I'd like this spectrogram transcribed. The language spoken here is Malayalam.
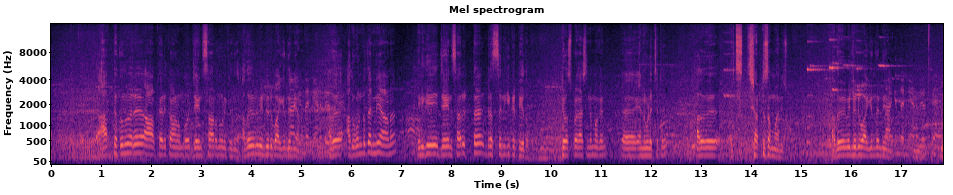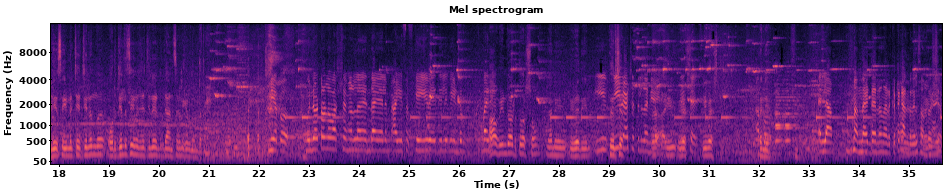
അറ്റത്തുനിന്ന് വരെ ആൾക്കാർ കാണുമ്പോൾ ജയൻ സാർ എന്ന് വിളിക്കുന്നത്. അതൊരു വലിയൊരു ഭാഗ്യം തന്നെയാണ്. അത് അതുകൊണ്ട് തന്നെയാണ് എനിക്ക് ജയൻ സാർ ഇട്ട ഡ്രസ്സ് എനിക്ക് കിട്ടിയത്. ജോസ് പ്രകാശിന്റെ മകൻ എന്നെ വിളിച്ചിട്ട് അത് ഷർട്ട് സമ്മാനിച്ചു. അത് വലിയൊരു ഭാഗ്യം തന്നെയാണ്. ഇനി സീമ ചേച്ചിനെന്ന് ഒറിജിനൽ സീമ ചേച്ചിനെ ഡാൻസ് കളിക്കുന്നുണ്ട്. മുന്നോട്ടുള്ള വർഷങ്ങളിൽ എന്തായാലും ഐ എഫ് എഫ് കെ ഈ വേദിയിൽ വീണ്ടും ആ വീണ്ടും അടുത്ത വർഷം ഞാൻ ഈ വേദിയിൽ എല്ലാം നന്നായിട്ട് തന്നെ നടക്കട്ടെ കണ്ടതിൽ സന്തോഷം.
